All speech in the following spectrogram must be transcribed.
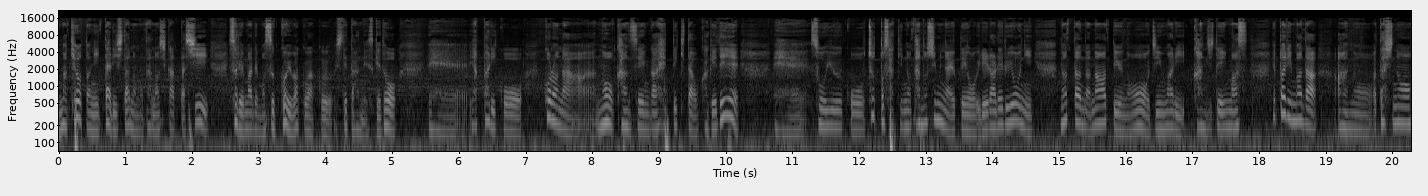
まあ、京都に行ったりしたのも楽しかったしそれまでもすっごいワクワクしてたんですけど、えーやっぱりこうコロナの感染が減ってきたおかげで、えーそういうこうちょっと先の楽しみな予定を入れられるようになったんだなっていうのをじんわり感じています。やっぱりまだあの私の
